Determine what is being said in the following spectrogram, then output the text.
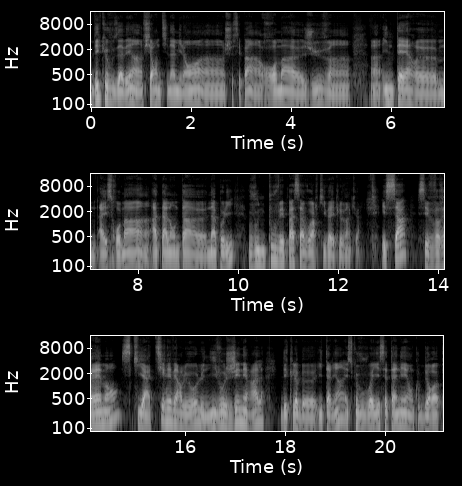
Dès que vous avez un Fiorentina Milan, un je sais pas, un Roma Juve, un, Inter euh, AS Roma, Atalanta euh, Napoli, vous ne pouvez pas savoir qui va être le vainqueur. Et ça, c'est vraiment ce qui a tiré vers le haut le niveau général des clubs euh, italiens. Et ce que vous voyez cette année en Coupe d'Europe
